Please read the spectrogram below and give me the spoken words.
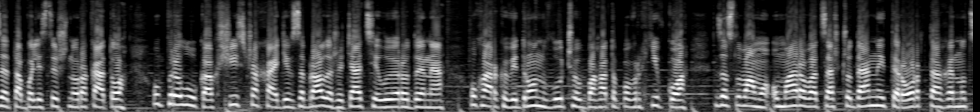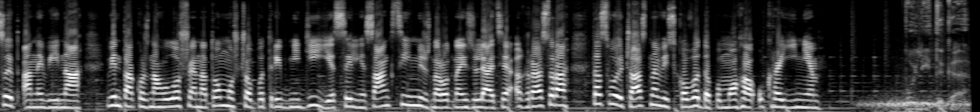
камікадзе та балістичну ракету. У прилуках шість шахедів забрали життя цілої родини. У Харкові дрон влучив багатоповерхівку. За словами Умарова, це щоденний терор та геноцид, а не війна. Він також наголошує на тому, що потрібні дії, сильні санкції, міжнародна ізоляція агресора та своєчасна військова допомога Україні. Політика.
